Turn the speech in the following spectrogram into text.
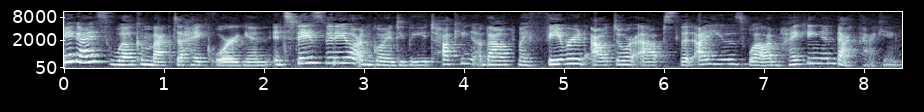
Hey guys, welcome back to Hike Oregon. In today's video, I'm going to be talking about my favorite outdoor apps that I use while I'm hiking and backpacking.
